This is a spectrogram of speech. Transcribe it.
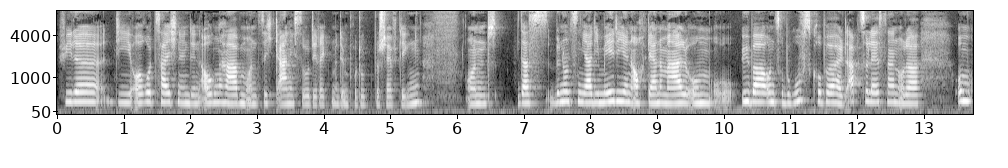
viele die Eurozeichen in den Augen haben und sich gar nicht so direkt mit dem Produkt beschäftigen. Und das benutzen ja die Medien auch gerne mal, um über unsere Berufsgruppe halt abzulästern oder um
